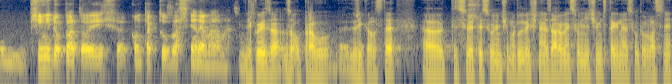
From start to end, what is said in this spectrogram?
mm, přímý doklad o jejich kontaktu vlastně nemáme. Děkuji za, za opravu. Říkal jste, eh, ty světy jsou něčím odlišné, zároveň jsou něčím stejné, jsou to vlastně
